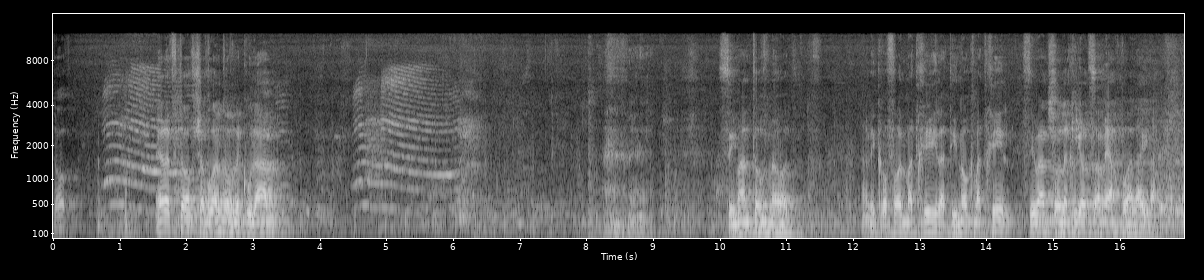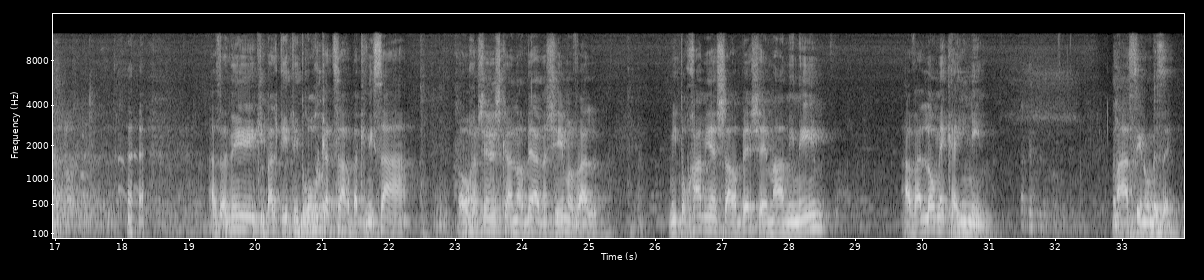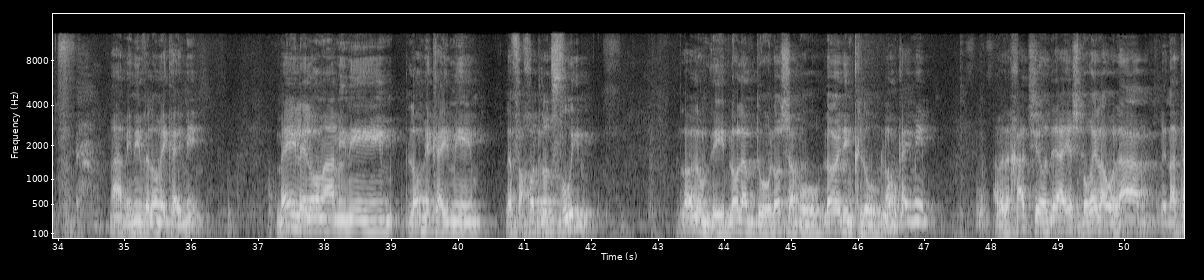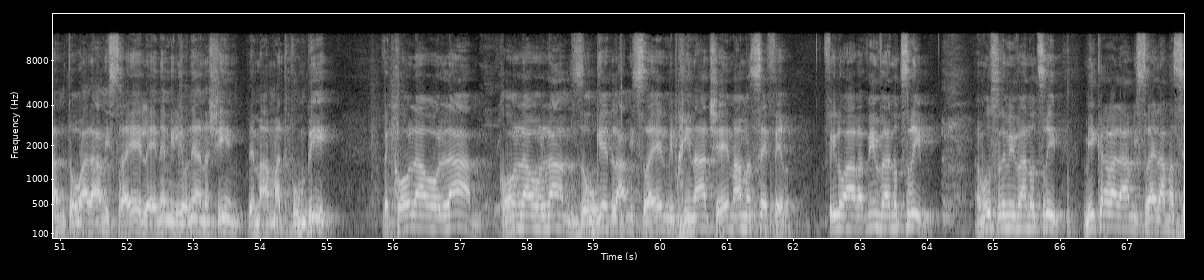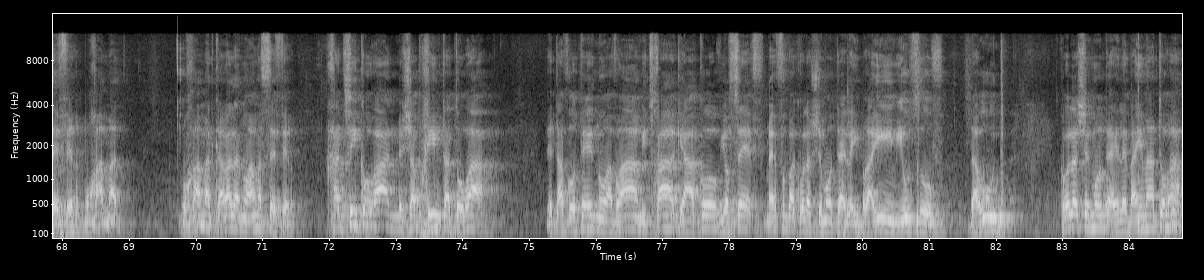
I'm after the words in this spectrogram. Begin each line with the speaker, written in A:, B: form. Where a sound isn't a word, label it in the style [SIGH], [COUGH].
A: טוב, ערב טוב, שבוע טוב לכולם. סימן טוב מאוד. המיקרופון מתחיל, התינוק מתחיל, סימן שהולך להיות שמח פה הלילה. [LAUGHS] אז אני קיבלתי תדרוך קצר בכניסה, ברוך השם יש כאן הרבה אנשים, אבל מתוכם יש הרבה שהם מאמינים אבל לא מקיימים. מה עשינו בזה? מאמינים ולא מקיימים? מילא לא מאמינים, לא מקיימים, לפחות לא צבועים. לא לומדים, לא למדו, לא שמעו, לא יודעים כלום, לא מקיימים. אבל אחד שיודע, יש בורא לעולם ונתן תורה לעם ישראל לעיני מיליוני אנשים במעמד פומבי וכל העולם, כל העולם זוגד לעם ישראל מבחינת שהם עם הספר. אפילו הערבים והנוצרים המוסלמים והנוצרים. מי קרא לעם ישראל עם הספר? מוחמד. מוחמד קרא לנו עם הספר. חצי קוראן משבחים את התורה. את אבותינו אברהם, יצחק, יעקב, יוסף. מאיפה בא כל השמות האלה? אברהים, יוסוף, דאוד. כל השמות האלה באים מהתורה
